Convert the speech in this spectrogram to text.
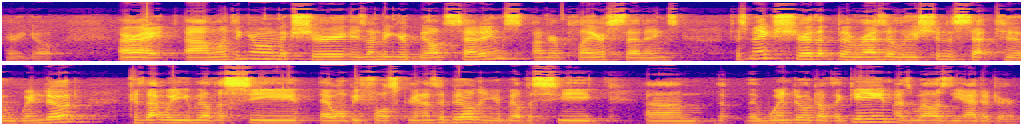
there we go. All right, uh, one thing you want to make sure is under your build settings, under player settings, just make sure that the resolution is set to windowed because that way you'll be able to see, it won't be full screen as a build, and you'll be able to see um, the, the window of the game as well as the editor.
